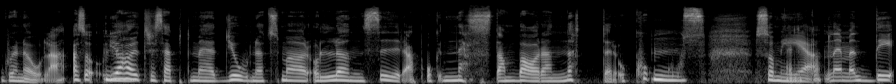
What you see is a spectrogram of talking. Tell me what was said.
granola. Alltså, Mm. Jag har ett recept med jordnötssmör och lönnsirap och nästan bara nötter och kokos. Som Mm. Väldigt är, nej men det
